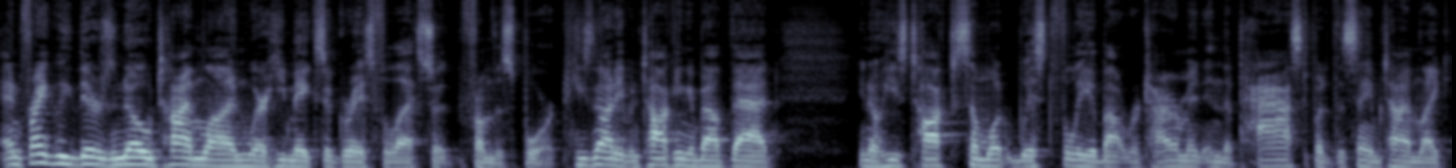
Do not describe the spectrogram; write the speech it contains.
And frankly, there's no timeline where he makes a graceful exit from the sport. He's not even talking about that. You know, he's talked somewhat wistfully about retirement in the past, but at the same time, like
